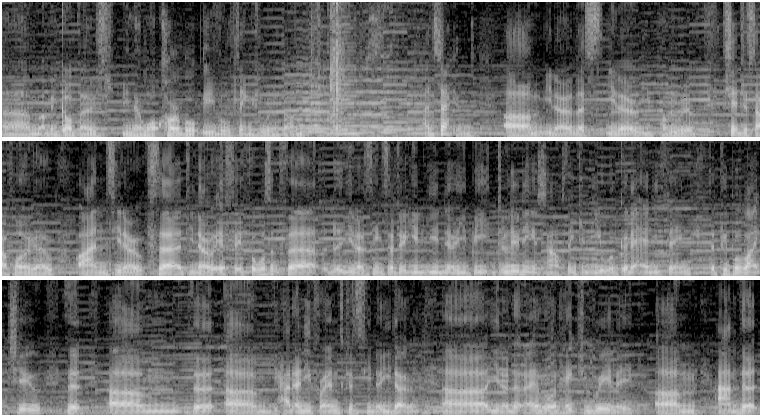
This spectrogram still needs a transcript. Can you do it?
um, I mean, God knows, you know, what horrible, evil things you would have done. And second, um, you know, that's, you know, you probably would have shit yourself long ago. And, you know, third, you know, if, if it wasn't for, you know, things I do, you, you know, you'd be deluding yourself thinking that you were good at anything, that people liked you, that, um, that um, you had any friends, because, you know, you don't. Uh, you know, no, everyone hates you really. Um, and that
